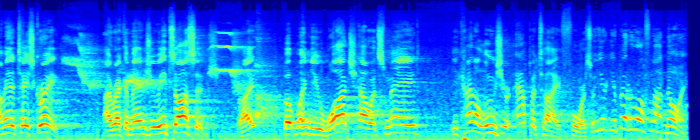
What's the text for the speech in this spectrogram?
I mean, it tastes great. I recommend you eat sausage, right? But when you watch how it's made, you kind of lose your appetite for it. So you're, you're better off not knowing.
